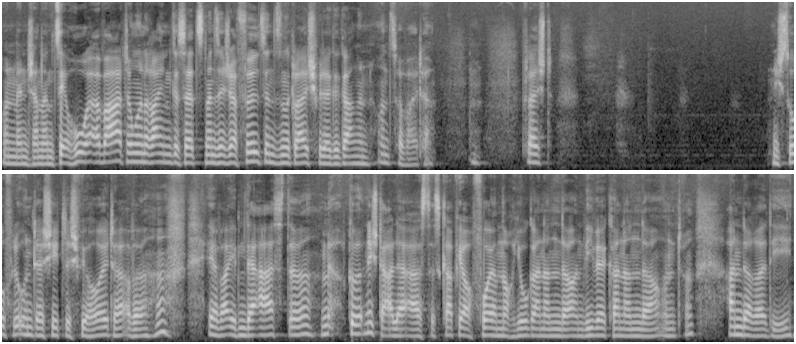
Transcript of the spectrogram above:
Und Menschen haben dann sehr hohe Erwartungen reingesetzt. Wenn sie nicht erfüllt sind, sind sie gleich wieder gegangen und so weiter. Hm. Vielleicht nicht so viel unterschiedlich wie heute, aber hm, er war eben der Erste, nicht der allererste. Es gab ja auch vorher noch Yogananda und Vivekananda und hm, andere, die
